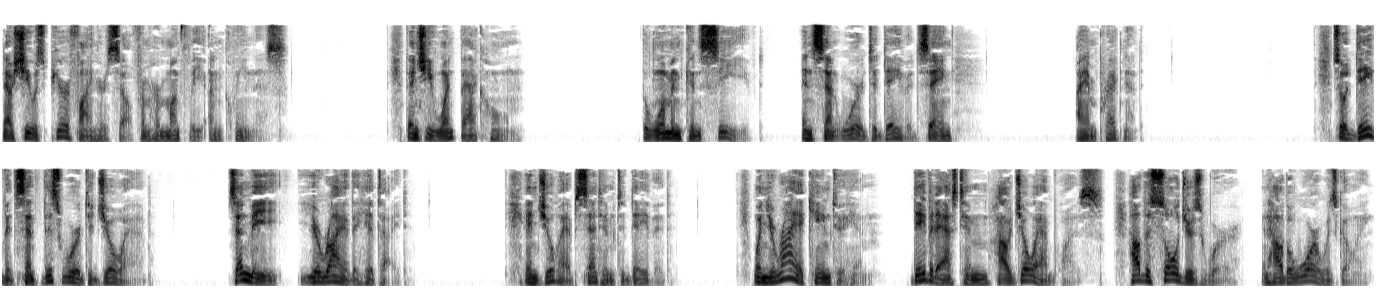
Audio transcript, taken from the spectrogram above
Now she was purifying herself from her monthly uncleanness. Then she went back home. The woman conceived and sent word to david saying i am pregnant. So david sent this word to joab send me uriah the hittite. And joab sent him to david. When uriah came to him david asked him how joab was how the soldiers were and how the war was going.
